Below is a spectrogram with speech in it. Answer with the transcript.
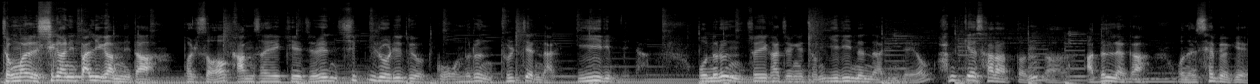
정말 시간이 빨리 갑니다. 벌써 감사의 계절인 11월이 되었고 오늘은 둘째 날 2일입니다. 오늘은 저희 가정에 좀 일이 있는 날인데요. 함께 살았던 아, 아들네가 오늘 새벽에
